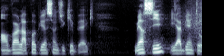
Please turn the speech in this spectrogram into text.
envers la population du Québec. Merci et à bientôt.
